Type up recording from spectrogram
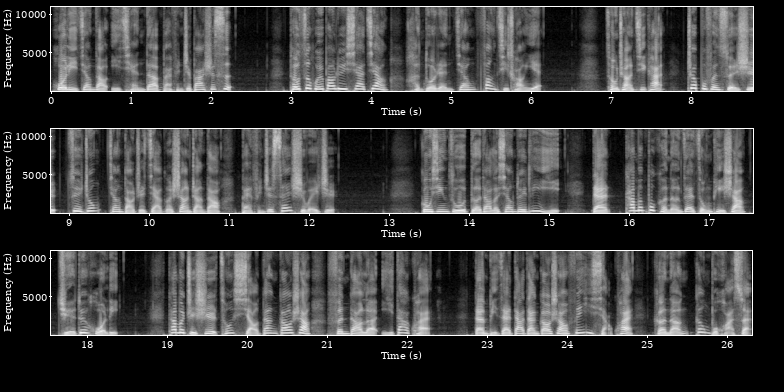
获利降到以前的百分之八十四，投资回报率下降，很多人将放弃创业。从长期看，这部分损失最终将导致价格上涨到百分之三十为止。工薪族得到了相对利益，但他们不可能在总体上绝对获利，他们只是从小蛋糕上分到了一大块，但比在大蛋糕上分一小块可能更不划算。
